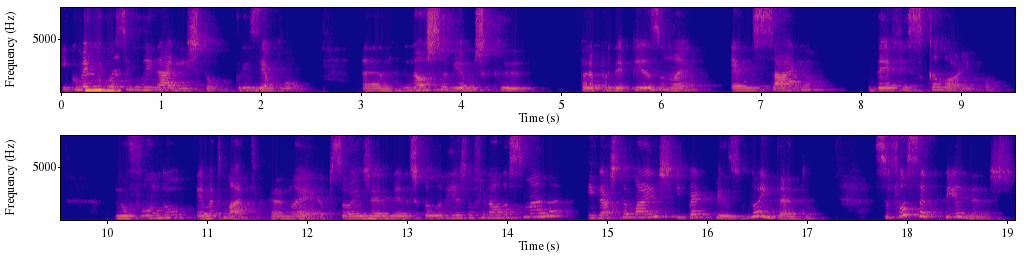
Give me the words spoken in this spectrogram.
E como é que eu uhum. consigo ligar isto? Por exemplo, um, nós sabemos que para perder peso, não é? É necessário déficit calórico. No fundo, é matemática, não é? A pessoa ingere menos calorias no final da semana e gasta mais e perde peso. No entanto, se fosse apenas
